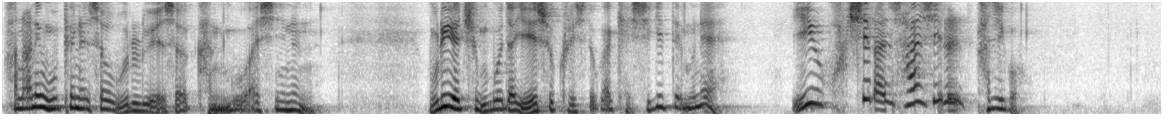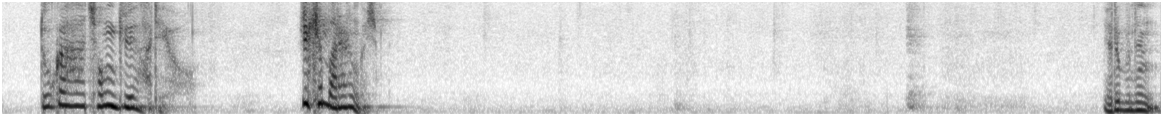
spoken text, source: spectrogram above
하나님 우편에서 우리를 위해서 간구하시는 우리의 중보자 예수 그리스도가 계시기 때문에 이 확실한 사실을 가지고 누가 정죄하리요? 이렇게 말하는 것입니다. 여러분은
